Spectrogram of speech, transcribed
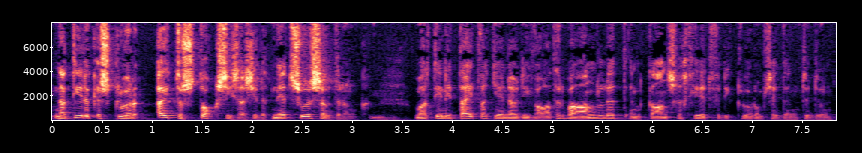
Natuurlik is kloor uiters toksies as jy dit net so sou drink. Mm. Maar teen die tyd wat jy nou die water behandel het en kans gegee het vir die kloor om sy ding te doen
